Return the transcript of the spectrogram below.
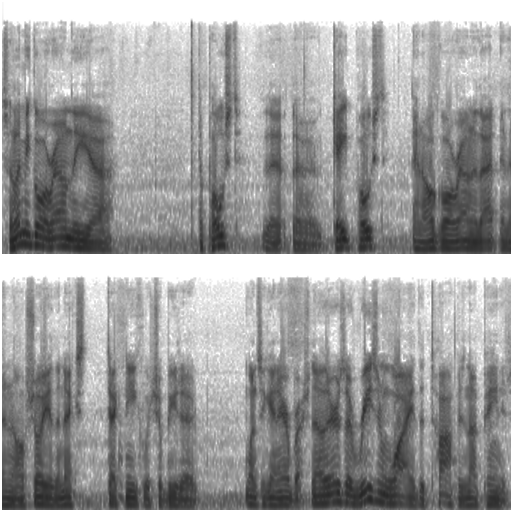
So let me go around the uh, the post, the the gate post, and I'll go around to that, and then I'll show you the next technique, which will be to once again airbrush. Now there's a reason why the top is not painted,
